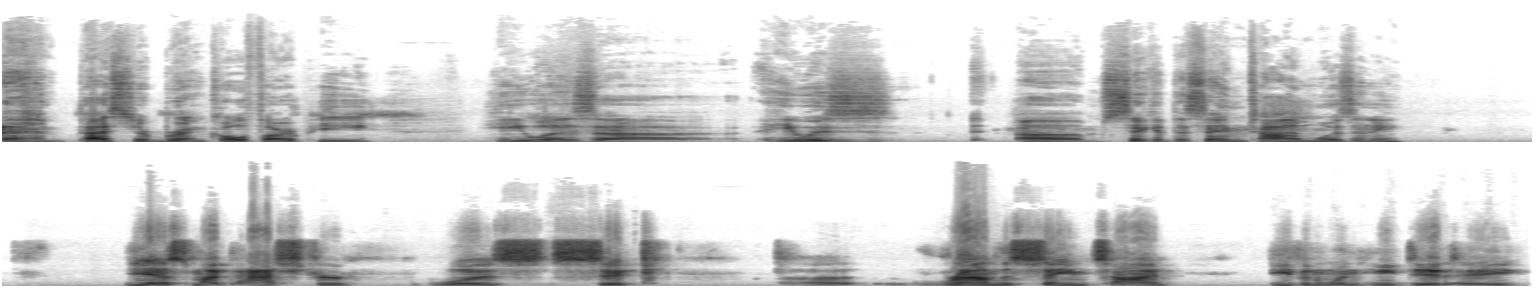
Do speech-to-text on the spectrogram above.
Pastor Brent Coltharp, he he was uh, he was um, sick at the same time, wasn't he? Yes, my pastor was sick uh, around the same time, even when he did a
